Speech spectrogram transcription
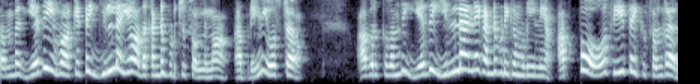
கம்பர் எது இவா கிட்ட இல்லையோ அதை கண்டுபிடிச்சி சொல்லலாம் அப்படின்னு யோசிச்சாராம். அவருக்கு வந்து எது இல்லைன்னே கண்டுபிடிக்க முடியலையாம். அப்போது சீதைக்கு சொல்கிறார்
